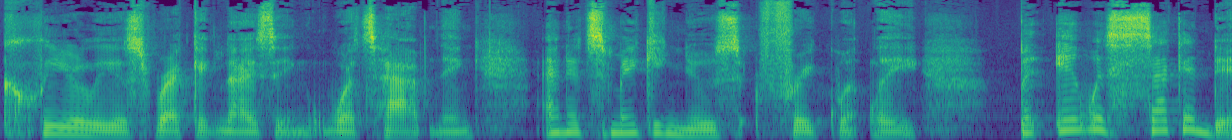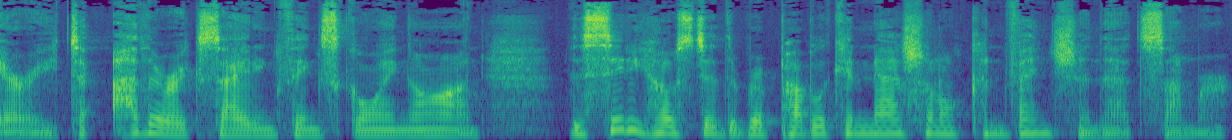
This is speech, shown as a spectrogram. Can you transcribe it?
clearly is recognizing what's happening and it's making news frequently. But it was secondary to other exciting things going on. The city hosted the Republican National Convention that summer,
